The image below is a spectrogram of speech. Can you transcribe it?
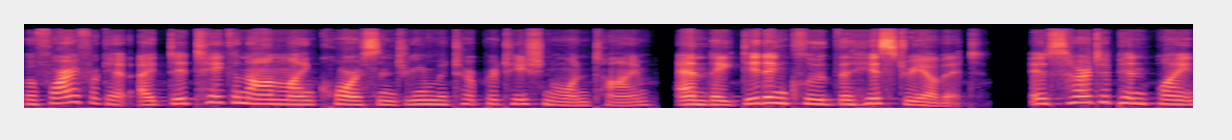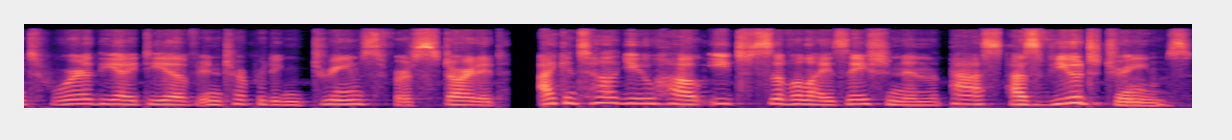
Before I forget, I did take an online course in dream interpretation one time, and they did include the history of it. It's hard to pinpoint where the idea of interpreting dreams first started. I can tell you how each civilization in the past has viewed dreams.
